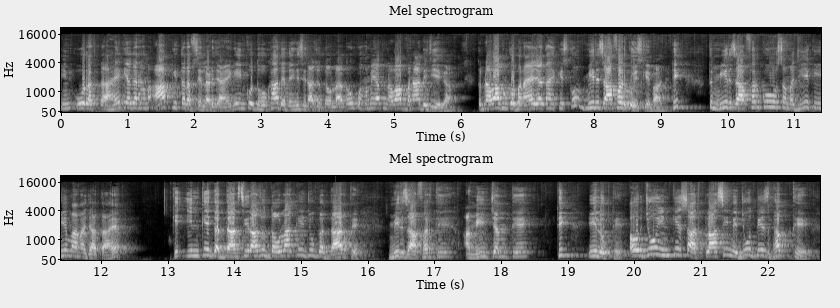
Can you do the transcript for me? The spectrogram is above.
इन वो रखता है कि अगर हम आपकी तरफ़ से लड़ जाएँगे, इनको धोखा दे देंगे सिराजुद्दौला को, हमें आप नवाब बना दीजिएगा। तो नवाब उनको बनाया जाता है किसको? मीर जाफ़र को इसके बाद, ठीक? तो मीर जाफ़र को समझिए कि ये माना जाता है कि इनके गद्दार सिराजुद्दौला के जो गद्दार थे, मीर जाफ़र थे, अमीन चंद थे, ठीक? ये लोग थे। और जो इनके साथ, प्लासी में जो देशभक्त थे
